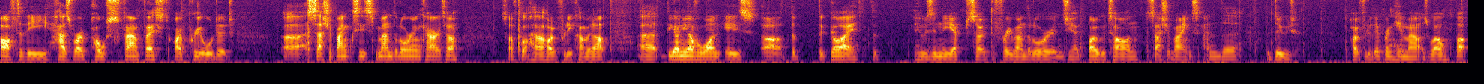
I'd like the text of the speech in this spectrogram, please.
after the Hasbro Pulse Fan Fest, I pre-ordered uh, Sasha Banks's Mandalorian character. So I've got her hopefully coming up. Uh, the only other one is uh, the the guy the, who was in the episode The Three Mandalorians. You had Bo-Katan, Sasha Banks, and the the dude. Hopefully they bring him out as well. But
